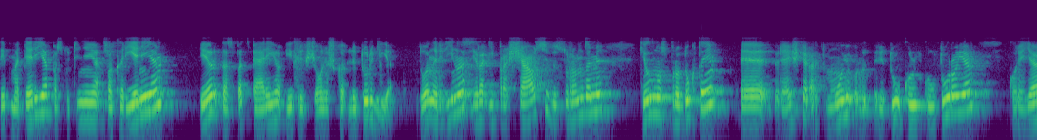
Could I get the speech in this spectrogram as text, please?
kaip materiją paskutinėje vakarienėje ir tas pats perėjo į krikščionišką liturgiją. Duona ir vynas yra įprasčiausi visur randami kilnus produktai, reiškia artimųjų rytų kultūroje, kurioje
